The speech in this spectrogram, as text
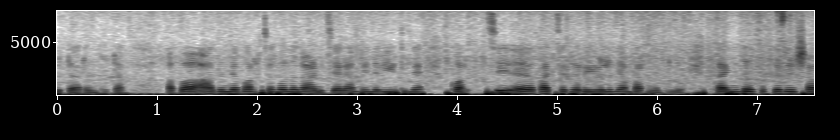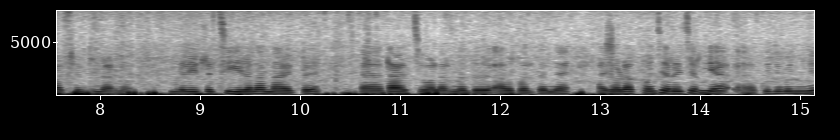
കിട്ടാറുണ്ട് കേട്ടോ അപ്പോൾ അതിന്റെ കുറച്ചൊക്കെ ഒന്ന് കാണിച്ചു തരാം. പിന്നെ വീട്ടിലെ കുറച്ച് പച്ചക്കറികൾ ഞാൻ പറഞ്ഞിട്ടില്ലേ. കഴിഞ്ഞ ദിവസത്തെ ഒരു ഷോർട്ട് ഇട്ടുണ്ടായിരുന്നു നമ്മുടെ വീട്ടിലെ ചീര നന്നായിട്ട് തഴച്ചു വളർന്നത് അതുപോലെ തന്നെ അതിനോടൊപ്പം ചെറിയ ചെറിയ കുഞ്ഞു കുഞ്ഞു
